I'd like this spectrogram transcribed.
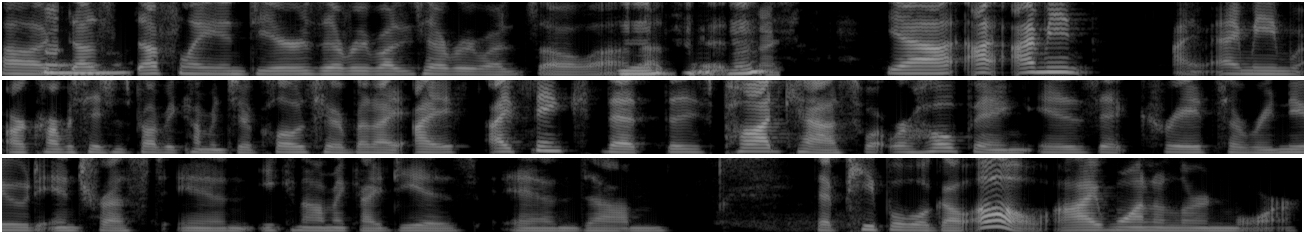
Uh, it does Mhm. definitely endears everybody to everyone. So uh, that's good. Mhm. Nice. Yeah, I, I mean, I, I mean, our conversation is probably coming to a close here, but I, I, I think that these podcasts, what we're hoping is it creates a renewed interest in economic ideas, and um, that people will go, "Oh, I want to learn more."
